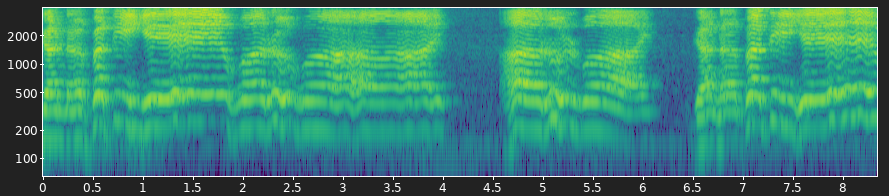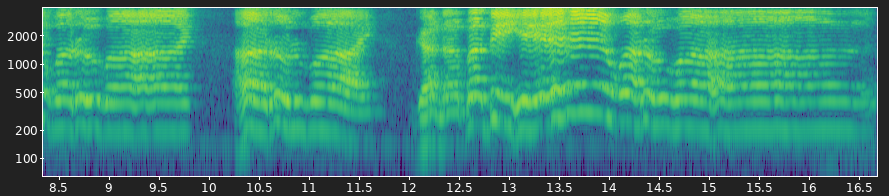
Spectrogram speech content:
கணபதியே வருவாய் அருள்வாய். கணபதியே வருவாய் அருள்வாய். கணபதியே வருவாய்.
